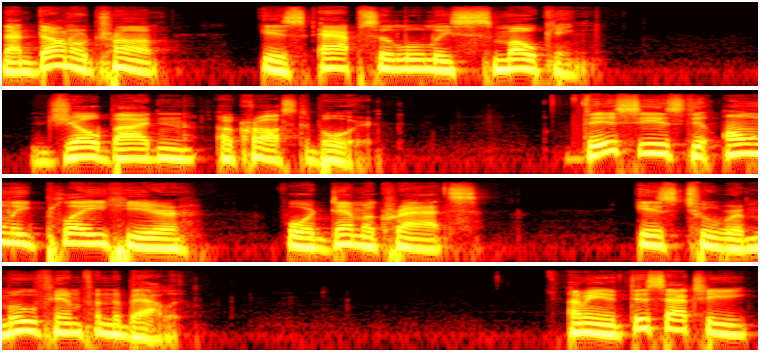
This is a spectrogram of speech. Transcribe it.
Now, Donald Trump is absolutely smoking Joe Biden across the board. This is the only play here for Democrats is to remove him from the ballot. I mean, if this actually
